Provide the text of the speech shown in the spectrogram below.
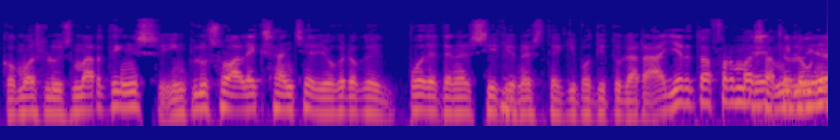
como es Luis Martins, incluso Alex Sánchez, yo creo que puede tener sitio en este equipo titular. Ayer, de todas formas, Eh, a mí lo único... de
